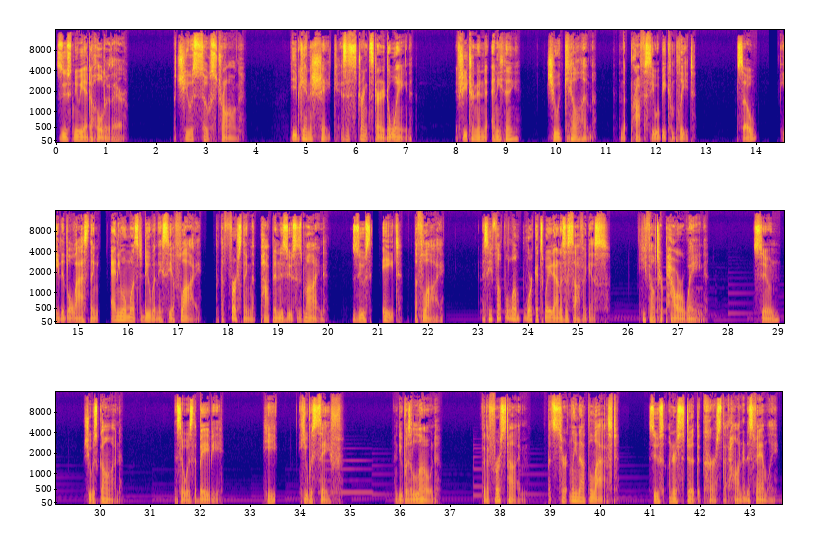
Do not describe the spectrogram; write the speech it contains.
Zeus knew he had to hold her there. But she was so strong. He began to shake as his strength started to wane. If she turned into anything, she would kill him, and the prophecy would be complete. So, he did the last thing anyone wants to do when they see a fly, but the first thing that popped into Zeus's mind. Zeus ate the fly. As he felt the lump work its way down his esophagus, he felt her power wane. Soon, she was gone. And so was the baby. He he was safe. And he was alone. For the first time, but certainly not the last, Zeus understood the curse that haunted his family.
